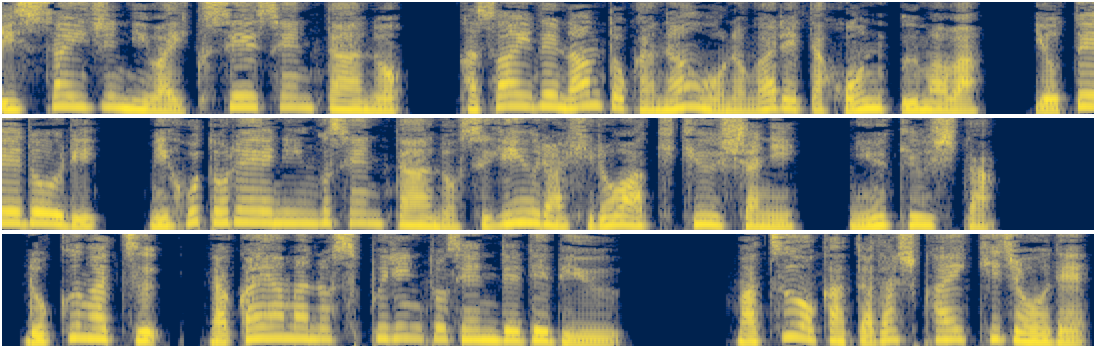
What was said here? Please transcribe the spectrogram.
1歳時には育成センターの火災で何とか難を逃れた本馬は予定通り、美穂トレーニングセンターの杉浦博明厩舎に入厩した。6月、中山のスプリント戦でデビュー。松岡正会騎乗で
